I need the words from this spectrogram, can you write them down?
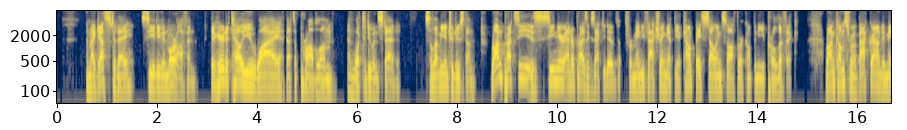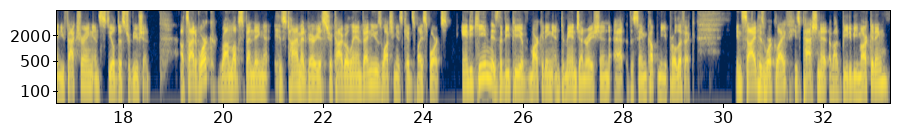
and my guests today see it even more often. They're here to tell you why that's a problem and what to do instead. So let me introduce them. Ron Pretzie is Senior Enterprise Executive for Manufacturing at the account based selling software company Prolifiq. Ron comes from a background in manufacturing and steel distribution. Outside of work, Ron loves spending his time at various Chicagoland venues watching his kids play sports. Andy Keehn is the VP of Marketing and Demand Generation at the same company, Prolifiq. Inside his work life, he's passionate about B2B marketing,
